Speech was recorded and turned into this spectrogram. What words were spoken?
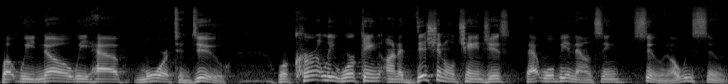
but we know we have more to do. We're currently working on additional changes that we'll be announcing soon, always soon.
